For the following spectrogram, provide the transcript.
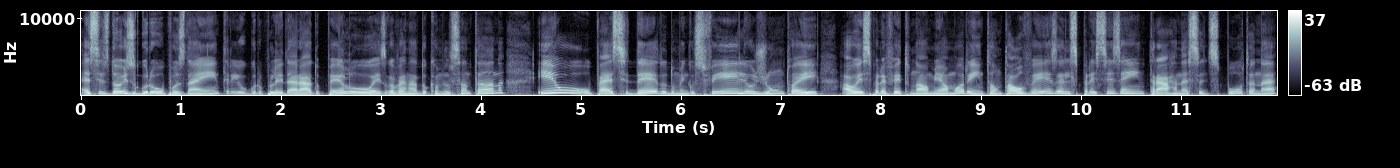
esses dois grupos, né, entre o grupo liderado pelo ex-governador Camilo Santana e o, o, PSD do Domingos Filho, junto aí ao ex-prefeito Naomi Amorim. Então, talvez eles precisem entrar nessa disputa, né,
